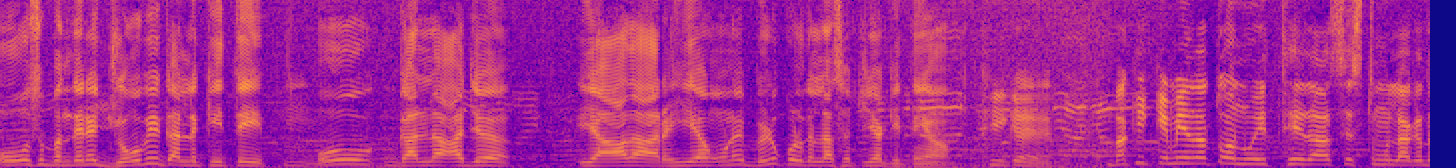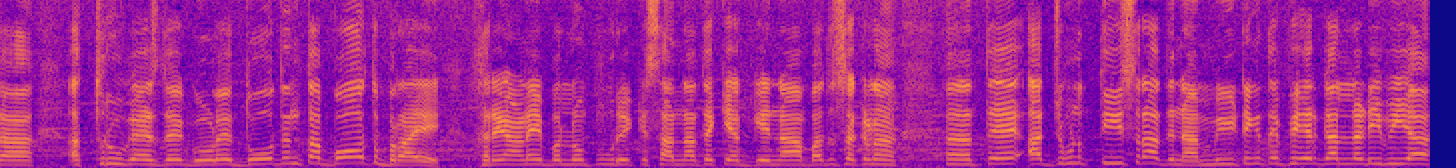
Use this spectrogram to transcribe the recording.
ਉਸ ਬੰਦੇ ਨੇ ਜੋ ਵੀ ਗੱਲ ਕੀਤੀ ਉਹ ਗੱਲ ਅੱਜ ਯਾਦ ਆ ਰਹੀ ਆ ਉਹਨੇ ਬਿਲਕੁਲ ਗੱਲਾਂ ਸੱਚੀਆਂ ਕੀਤੀਆਂ। ਠੀਕ ਹੈ। ਬਾਕੀ ਕਿਵੇਂ ਦਾ ਤੁਹਾਨੂੰ ਇੱਥੇ ਦਾ ਸਿਸਟਮ ਲੱਗਦਾ? ਅਥਰੂ ਗੈਸ ਦੇ ਗੋਲੇ ਦੋ ਦਿਨ ਤਾਂ ਬਹੁਤ ਬੁਰਾਏ। ਹਰਿਆਣੇ ਵੱਲੋਂ ਪੂਰੇ ਕਿਸਾਨਾਂ ਤੇ ਕਿ ਅੱਗੇ ਨਾ ਵੱਧ ਸਕਣ। ਅ, ਤੇ ਅੱਜ ਹੁਣ ਤੀਸਰਾ ਦਿਨ ਆ। ਮੀਟਿੰਗ ਤੇ ਫੇਰ ਗੱਲ ਲੜੀ ਵੀ ਆ।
